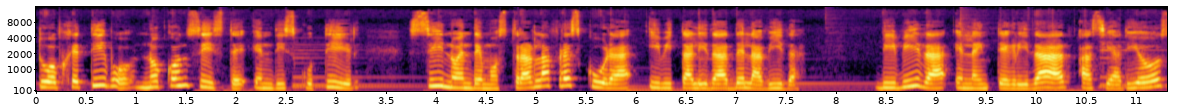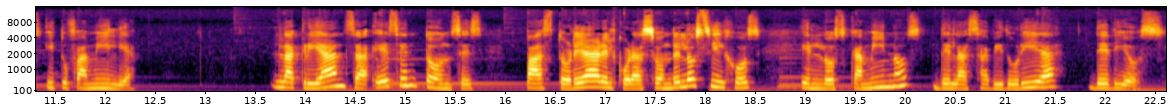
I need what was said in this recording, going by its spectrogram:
tu objetivo no consiste en discutir, sino en demostrar la frescura y vitalidad de la vida, vivida en la integridad hacia Dios y tu familia. La crianza es entonces pastorear el corazón de los hijos en los caminos de la sabiduría de Dios.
